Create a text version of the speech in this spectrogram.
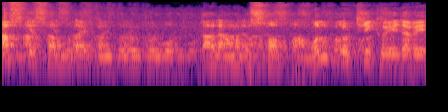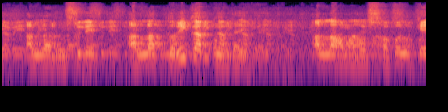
নাফসকে সর্বদাই কন্ট্রোল করব, তাহলে আমাদের সব আমলগুলো ঠিক হয়ে যাবে আল্লাহ রসুলের আল্লাহ তরিকার অনুযায়ী হয়ে যাবে। আল্লাহ আমাদের সকলকে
